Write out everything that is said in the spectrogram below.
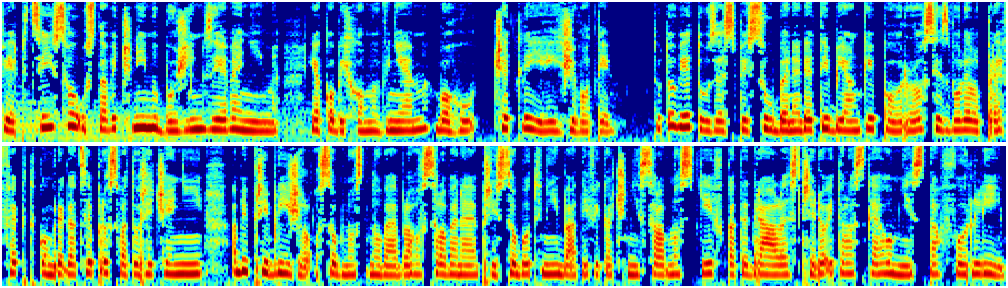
Svědci jsou ustavičným božím zjevením, jako bychom v něm, Bohu, četli jejich životy. Tuto větu ze spisu Benedety Bianchi Porro si zvolil prefekt Kongregace pro svatořečení, aby přiblížil osobnost nové blahoslavené při sobotní beatifikační slavnosti v katedrále středoitalského města Forlí.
